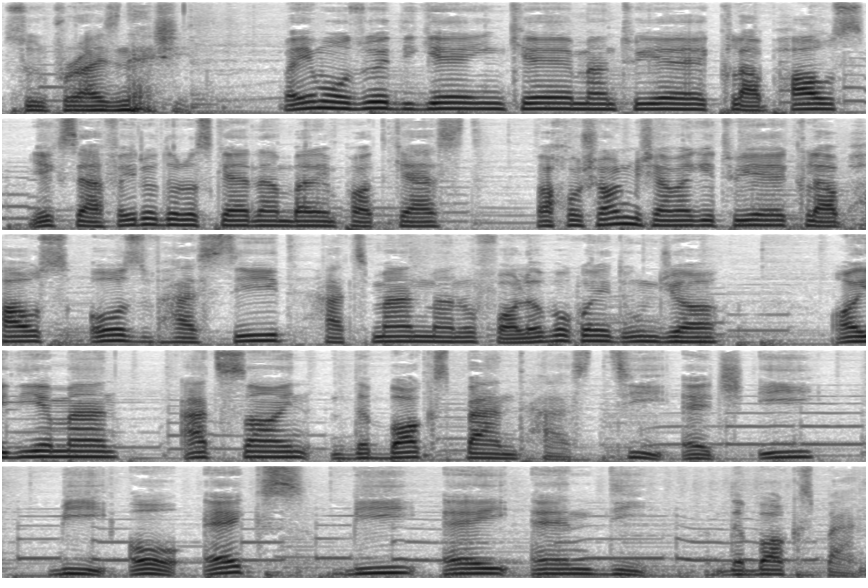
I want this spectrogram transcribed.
سورپرایز نشید. و یه موضوع دیگه این که من توی Clubhouse یک صفحه رو درست کردم برای این پادکست. و خوشحال میشم اگه توی Clubhouse عضو هستید حتما من رو follow بکنید. اونجا آیدی من ادساین The Box Band هست. T H E B O X B A N D. The Box Band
